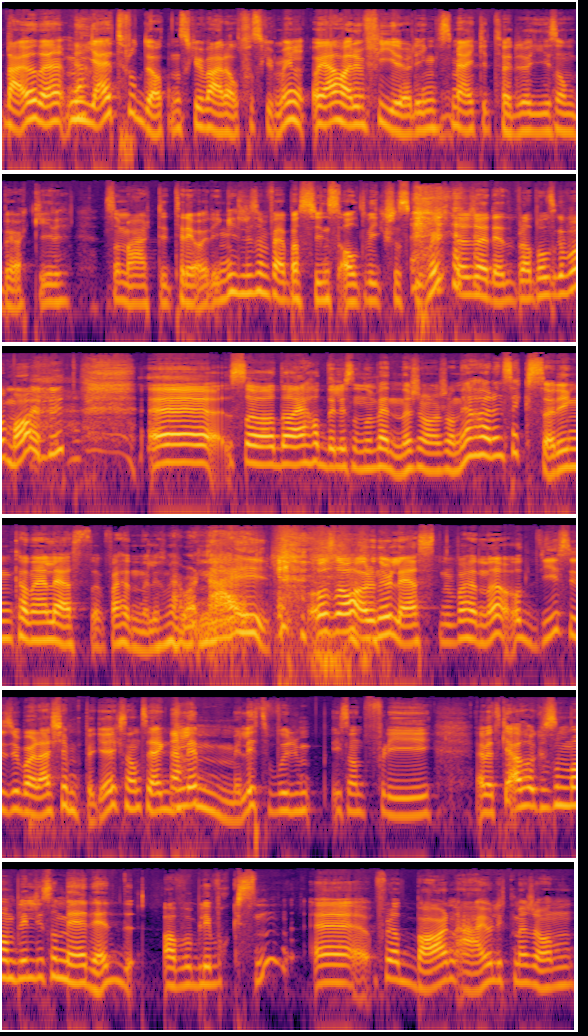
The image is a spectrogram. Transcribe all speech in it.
det er jo det. Men jeg trodde jo at den skulle være altfor skummel. Og jeg har en fireåring som jeg ikke tør å gi sånne bøker som er til treåringer. Liksom, for jeg bare syns alt virker så skummelt. Jeg er så redd for at han skal få mareritt. Uh, så da jeg hadde liksom noen venner som var sånn 'Jeg har en seksåring, kan jeg lese det på henne?' Liksom. Jeg bare nei! Og så har hun jo lest den på henne, og de syns jo bare det er kjempegøy. Så jeg glemmer litt hvor? Fordi jeg vet ikke, jeg, Man blir sånn mer redd av å bli voksen. Uh, for at barn er jo litt mer sånn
